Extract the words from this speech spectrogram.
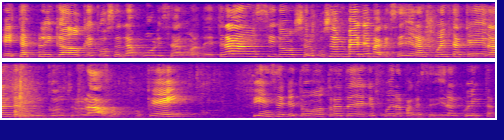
Está explicado qué cosa es la póliza anual de tránsito. Se lo puse en verde para que se dieran cuenta que eran de los incontrolados. ¿Ok? Fíjense que todo traté de que fuera para que se dieran cuenta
